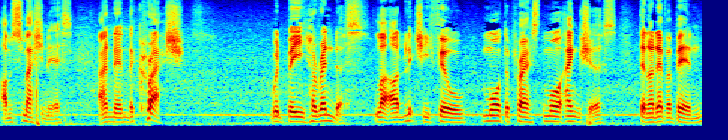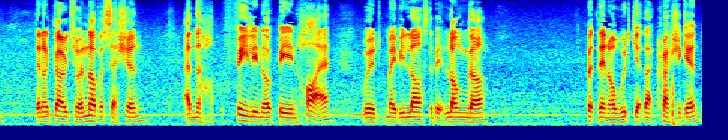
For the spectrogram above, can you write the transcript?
I'm smashing this. And then the crash would be horrendous. Like, I'd literally feel more depressed, more anxious than I'd ever been. Then I'd go to another session, and the feeling of being high would maybe last a bit longer but then I would get that crash again.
